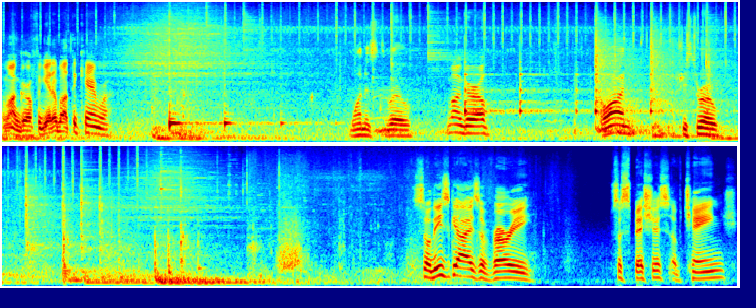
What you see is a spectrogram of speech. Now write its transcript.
Come on, girl. Forget about the camera. One is through. Come on, girl. One. She's through. So these guys are very suspicious of change.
